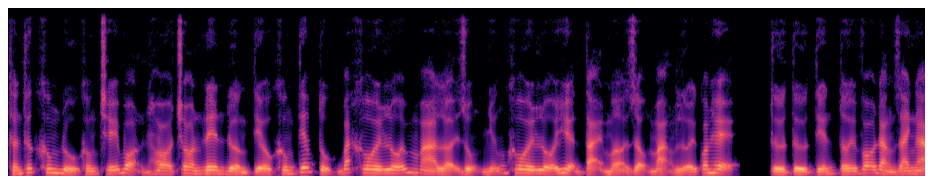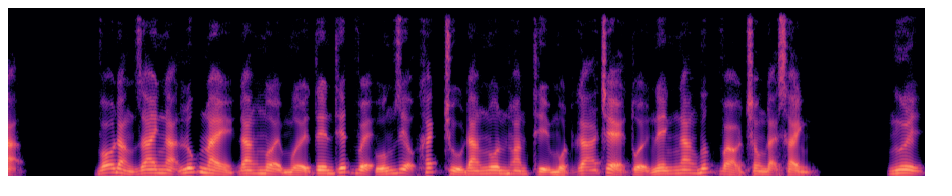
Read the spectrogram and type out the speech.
thần thức không đủ khống chế bọn ho cho nên đường tiêu không tiếp tục bắt khôi lỗi mà lợi dụng những khôi lỗi hiện tại mở rộng mạng lưới quan hệ, từ từ tiến tới võ đằng giai ngạn. Võ đằng giai ngạn lúc này đang mời mười tên thiết vệ uống rượu khách chủ đang ngôn hoan thì một gã trẻ tuổi nên ngang bước vào trong đại sảnh. Ngươi,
